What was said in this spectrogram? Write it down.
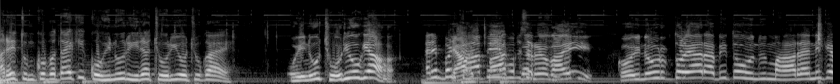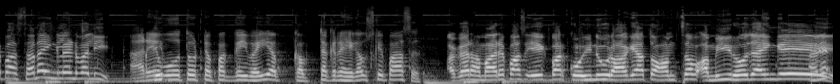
अरे तुमको पता है कि कोहिनूर हीरा चोरी हो चुका है? कोहिनूर चोरी हो गया? अरे बट कहाँ पे बात वो कर रहे हो सब कोहिनूर तो यार अभी तो महारानी के पास था ना इंग्लैंड वाली। अरे वो तो टपक गई भाई अब कब तक रहेगा उसके पास? अगर हमारे पास एक बार कोहिनूर आ गया तो हम सब अमीर हो जाएँगे। अरे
